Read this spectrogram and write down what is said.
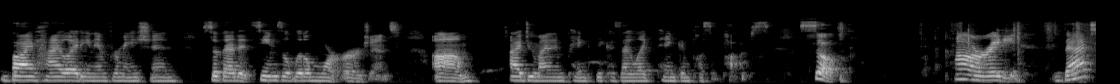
by highlighting information so that it seems a little more urgent. Um, I do mine in pink because I like pink and plus it pops. So, alrighty, that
